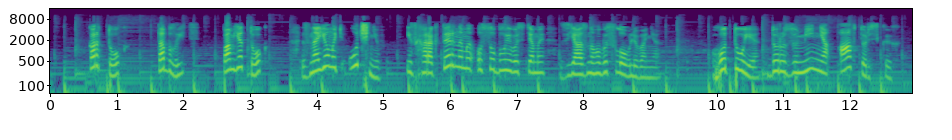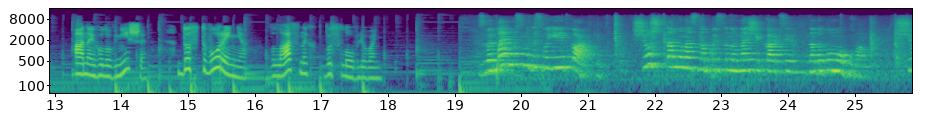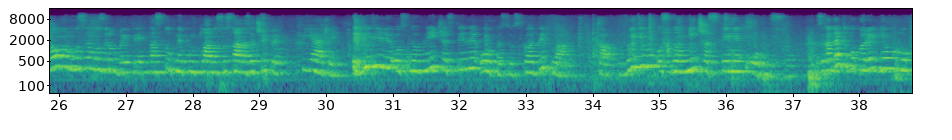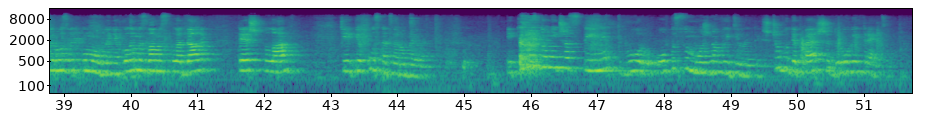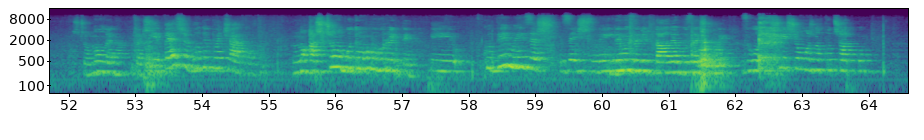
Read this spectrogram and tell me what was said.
карток, таблиць, пам'яток знайомить учнів із характерними особливостями зв'язного висловлювання, готує до розуміння авторських, а найголовніше до створення власних висловлювань. Звертаємось ми до своєї картки. Що ж там у нас написано в нашій картці на допомогу вам? Що ми мусимо зробити? Наступний пункт плану Сусана зачитує. П'ятий. Виділі основні частини опису, склади план. Так, виділи основні частини опису. Згадайте попередні уроки розвитку мовлення, коли ми з вами складали теж план, тільки усно це робили. Які основні частини твору опису можна виділити? Що буде перше, друге і третє? Що, ну, Олена, перше. І перше буде початок. Ну, а що ми будемо говорити? І куди ми заш- зайшли? Куди ми завітали або зайшли? Згодом, ще що можна в початку?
